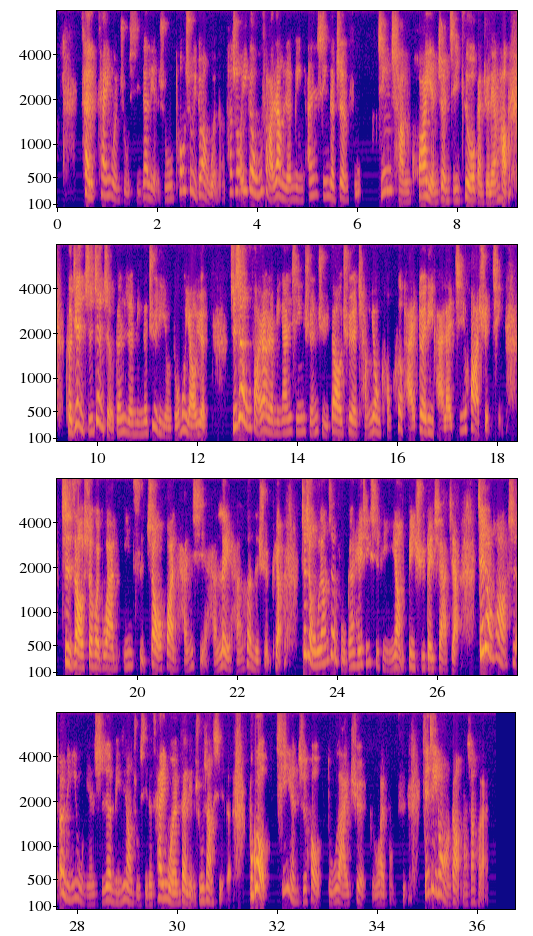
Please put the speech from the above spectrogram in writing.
蔡蔡英文主席在脸书抛出一段文呢，他说：“一个无法让人民安心的政府。”经常夸言政绩，自我感觉良好，可见执政者跟人民的距离有多么遥远。执政无法让人民安心，选举倒却常用恐吓牌、对立牌来激化选情，制造社会不安，因此召唤含血、含泪、含恨的选票。这种无良政府跟黑心食品一样，必须被下架。这段话是二零一五年时任民进党主席的蔡英文在脸书上写的。不过七年之后读来却格外讽刺。先进一段广告，马上回来。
